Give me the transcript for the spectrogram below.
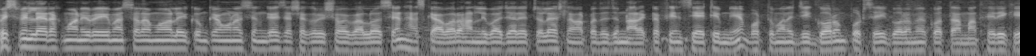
বিসমিল্লাহ রহমান রহিম। আসসালামু আলাইকুম। কেমন আছেন গাইজ আশা করি সবাই ভালো আছেন। আজকে আবারও হানলি বাজারে চলে আসলাম আপনাদের জন্য আরেকটা ফ্যান্সি আইটেম নিয়ে। বর্তমানে যে গরম পড়ছে, এই গরমের কথা মাথায় রেখে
